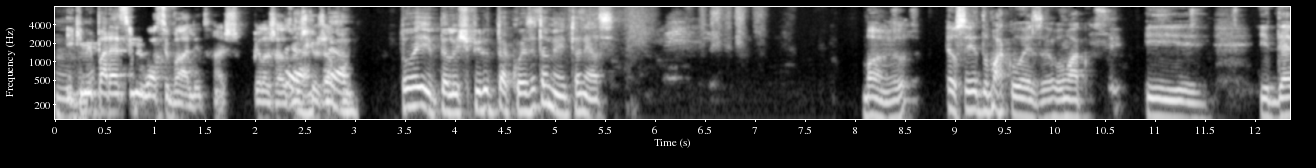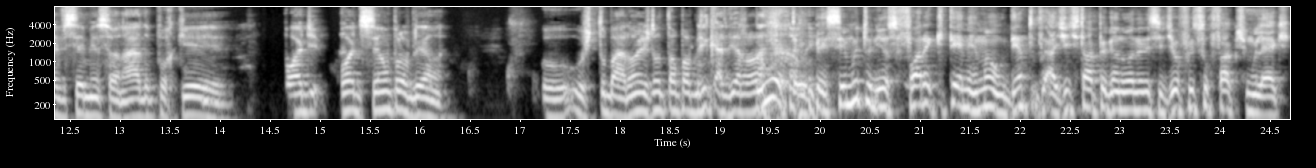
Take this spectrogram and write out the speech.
Uhum. E que me parece um negócio válido, acho, pelas razões é, que eu já. É. Tô aí, pelo espírito da coisa também, tô nessa. Bom, eu, eu sei de uma coisa, uma, e, e deve ser mencionado porque pode, pode ser um problema o, os tubarões não estão para brincadeira lá. Puta, eu pensei muito nisso. Fora que tem, meu irmão, dentro. A gente estava pegando onda nesse dia, eu fui surfar com os moleques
